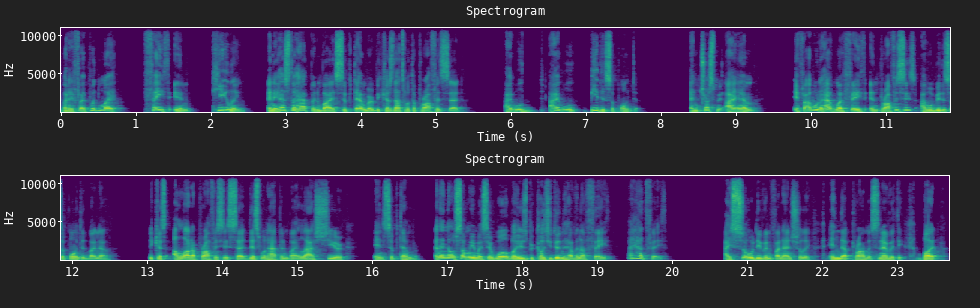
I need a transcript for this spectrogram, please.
But if I put my faith in healing, and it has to happen by September because that's what the prophet said, I will, I will be disappointed. And trust me, I am. If I would have my faith in prophecies, I would be disappointed by now. Because a lot of prophecies said this would happen by last year in September. And I know some of you may say, well, but it's because you didn't have enough faith. I had faith. I sowed even financially in that promise and everything. But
